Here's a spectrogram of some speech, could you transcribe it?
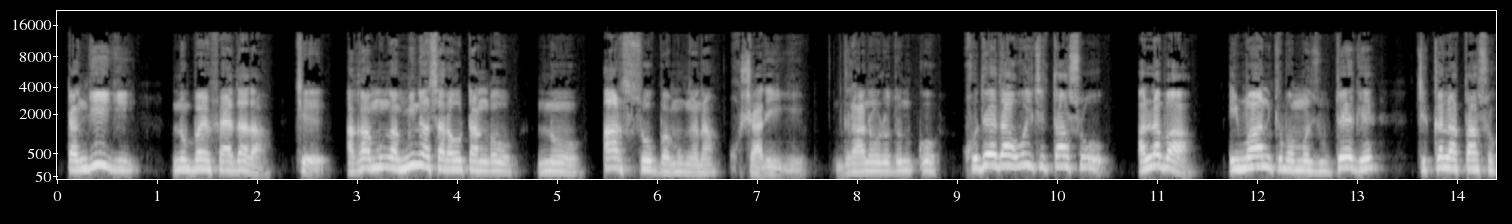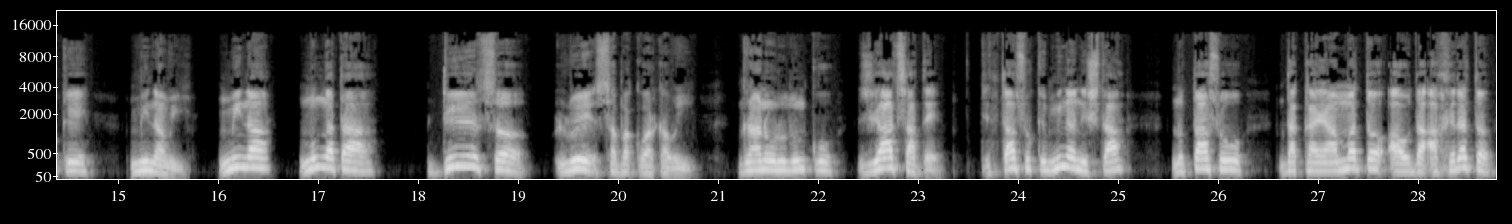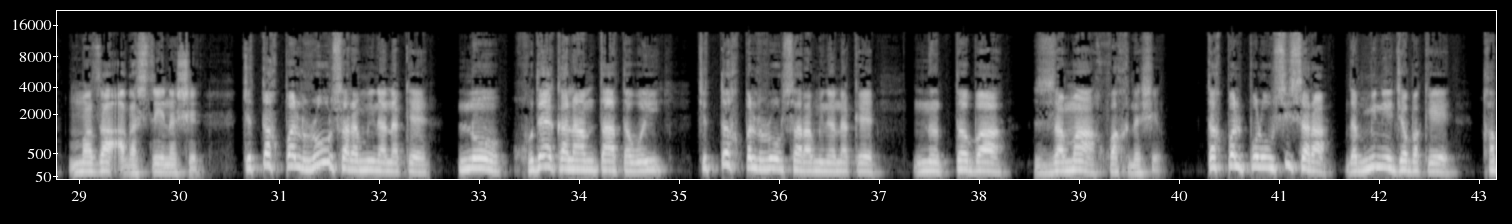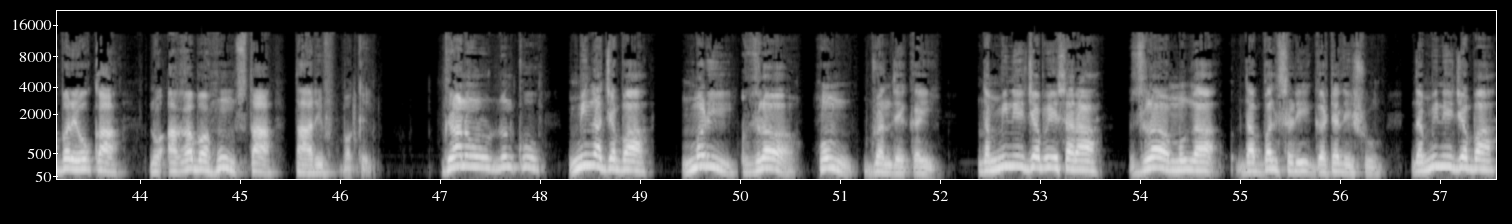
ټنګيږي نو به فائدہ ده چې هغه مونږه مینا سره او ټنګو نو ار څوک به مونږ نه خوشاليږي ګران اوردونکو خدای دا وایي چې تاسو الله با ایمان کې به مضبوطهږي چې کله تاسو کې مینا وي مینا مونږه ته ډیر څه لوی سبق ورکوي ګران اوردونکو زیات ساته چې تاسو کې مینا نشتا نو تاسو د قیامت او د آخرت مزه اغستې نشي چې تخپل رور سره مینا نه کې نو خدای کلام تا ته وای چې تخپل رور سره مینا نه کې نو تبا زما خوخ نشي ته خپل پړوسی سره د مینې جبه کې خبرې وکا نو هغه به هم ستا تعریف وکړي ګرانو دونکو مینا جبا مړی زړه هم ژوندې کوي د مینې جبې سره زړه مونږه د بل سړي ګټلې شو د مینې جبا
